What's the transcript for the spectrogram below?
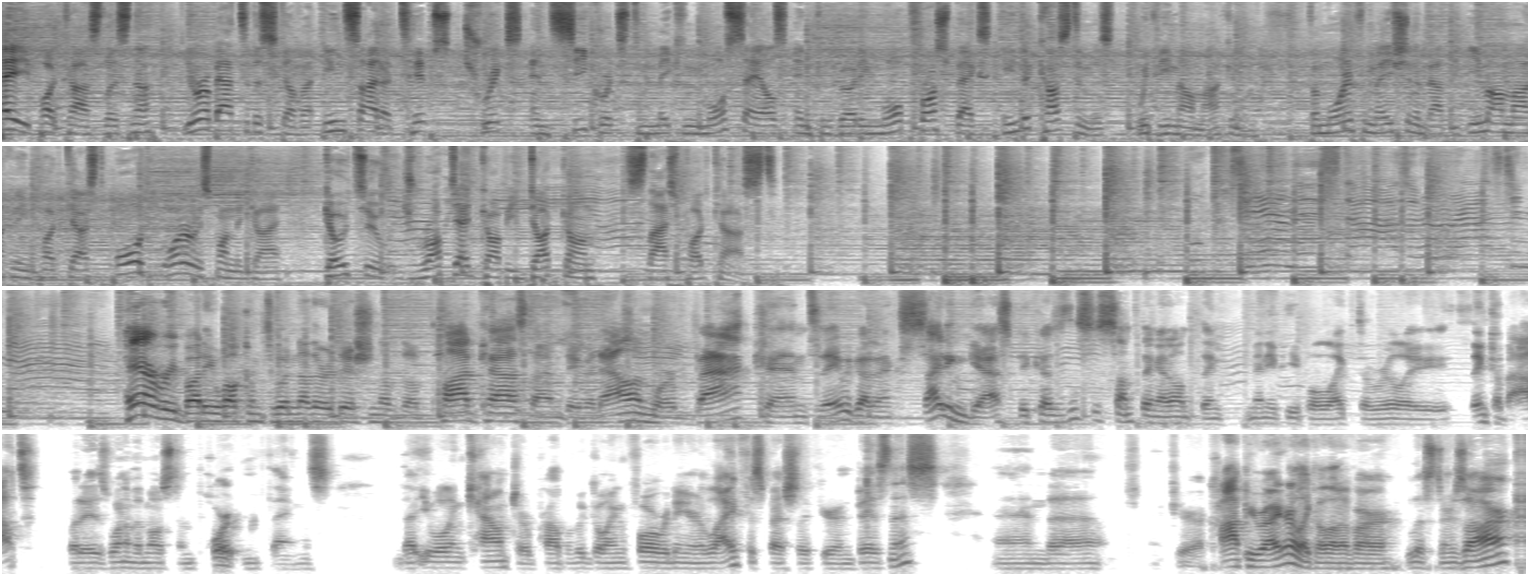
Hey, podcast listener, you're about to discover insider tips, tricks, and secrets to making more sales and converting more prospects into customers with email marketing. For more information about the Email Marketing Podcast or the Autoresponder Guy, go to dropdeadcopy.com slash podcast. Hey, everybody, welcome to another edition of the podcast. I'm David Allen. We're back, and today we got an exciting guest because this is something I don't think many people like to really think about, but is one of the most important things that you will encounter probably going forward in your life, especially if you're in business. And uh, you're a copywriter, like a lot of our listeners are,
